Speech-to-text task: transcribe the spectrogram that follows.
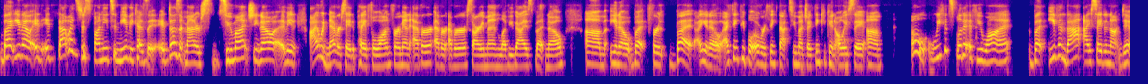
But you know, it, it that one's just funny to me because it, it doesn't matter too much. You know, I mean, I would never say to pay full on for a man ever, ever, ever. Sorry, men, love you guys, but no. Um, you know, but for but you know, I think people overthink that too much. I think you can always say, um, oh, we could split it if you want. But even that, I say to not do.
